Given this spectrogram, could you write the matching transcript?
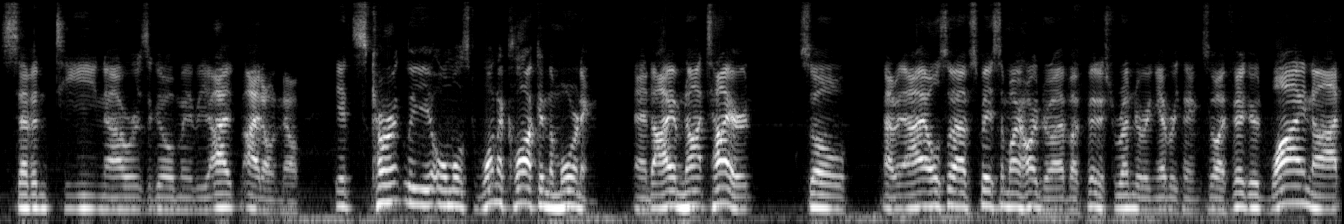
17 hours ago maybe. I, I don't know. It's currently almost 1 o'clock in the morning, and I am not tired, so... I mean, I also have space on my hard drive. I finished rendering everything, so I figured, why not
